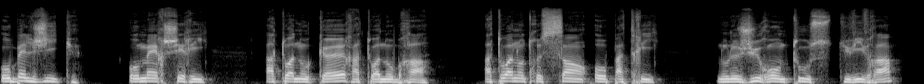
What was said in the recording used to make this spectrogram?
Ô Belgique, ô mère chérie, à toi nos cœurs, à toi nos bras, à toi notre sang, ô patrie, nous le jurons tous, tu vivras,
